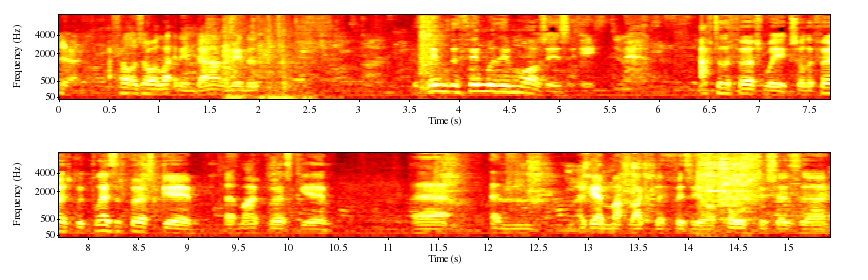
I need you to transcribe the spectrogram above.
Yeah. I felt as though I was letting him down. I mean, the, the thing, the thing with him was is he, after the first week. So the first we plays the first game at my first game, uh, and again Matt Radcliffe physio pulls. He says uh,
